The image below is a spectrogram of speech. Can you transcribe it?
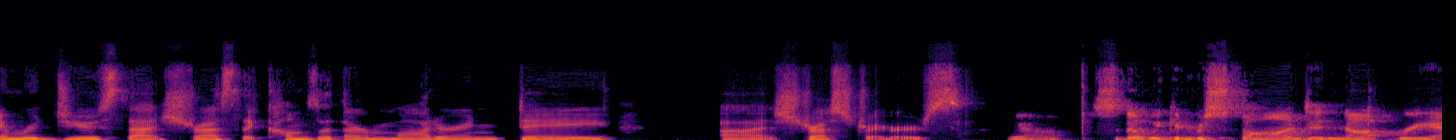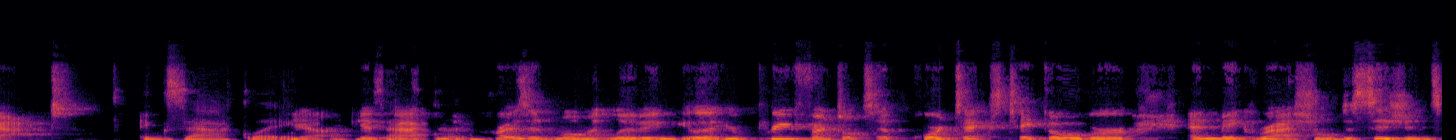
and reduce that stress that comes with our modern day uh, stress triggers. Yeah. So that we can respond and not react. Exactly. Yeah. Get exactly. back the present moment living. Let your prefrontal t- cortex take over and make rational decisions.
